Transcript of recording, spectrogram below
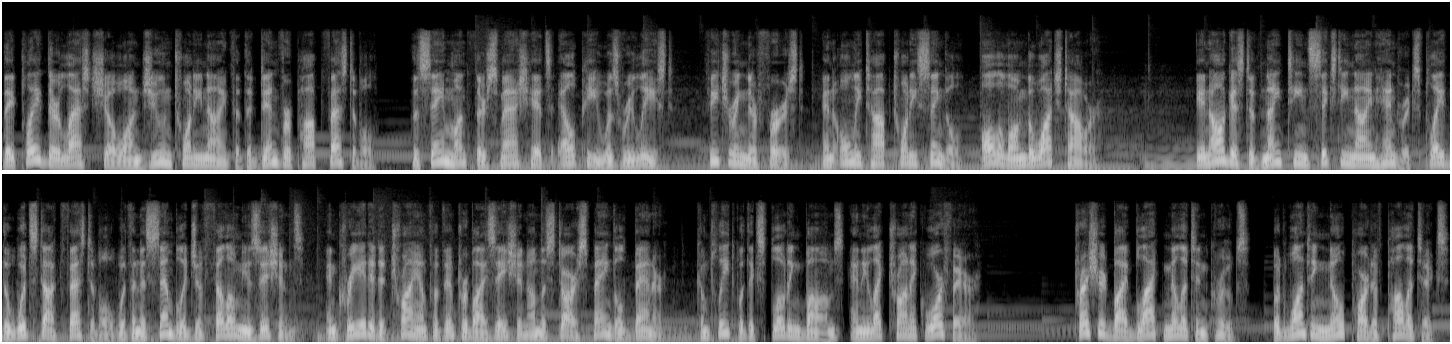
They played their last show on June 29 at the Denver Pop Festival, the same month their Smash Hits LP was released, featuring their first and only top 20 single, All Along the Watchtower. In August of 1969 Hendrix played the Woodstock Festival with an assemblage of fellow musicians and created a triumph of improvisation on the Star-Spangled Banner, complete with exploding bombs and electronic warfare. Pressured by black militant groups, but wanting no part of politics,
